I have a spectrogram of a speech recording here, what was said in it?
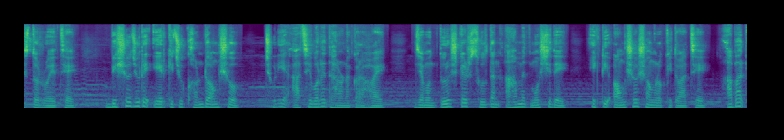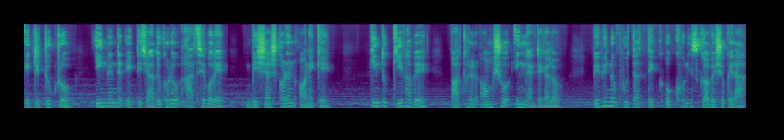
স্তর রয়েছে। বিশ্বজুড়ে এর কিছু খণ্ড অংশ ছড়িয়ে আছে বলে ধারণা করা হয়। যেমন তুরস্কের সুলতান আহমেদ মসজিদে একটি অংশ সংরক্ষিত আছে। আবার একটি টুকরো ইংল্যান্ডের একটি জাদুঘরেও আছে বলে বিশ্বাস করেন অনেকে। কিন্তু কীভাবে পাথরের অংশ ইংল্যান্ডে গেল? বিভিন্ন ভূতাত্ত্বিক ও খনিজ গবেষকেরা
